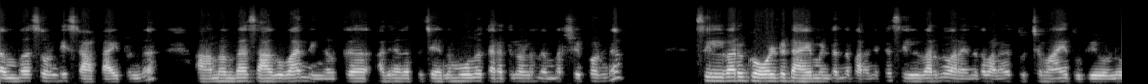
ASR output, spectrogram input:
മെമ്പേഴ്സ് ഓൺലി സ്റ്റാർട്ട് ആയിട്ടുണ്ട്. ആ മെമ്പേഴ്സ് ആകുവാൻ നിങ്ങൾക്ക് അതിനകത്ത് ചേർന്ന് മൂന്ന് തരത്തിലുള്ള മെമ്പർഷിപ്പ് ഉണ്ട്. സിൽവർ ഗോൾഡ് ഡയമണ്ട് എന്ന് പറഞ്ഞിട്ട് സിൽവർ എന്ന് പറയുന്നത് വളരെ തുച്ഛമായ തുകയുള്ളൂ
